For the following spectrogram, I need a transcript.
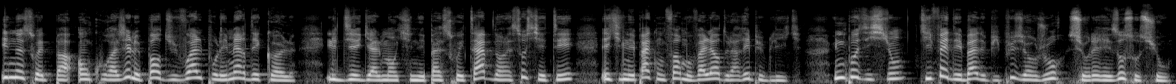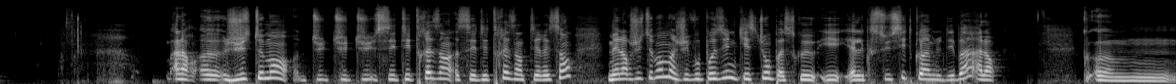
il ne souhaite pas encourager le port du voile pour les mères d'école. Il dit également qu'il n'est pas souhaitable dans la société et qu'il n'est pas conforme aux valeurs de la République. Une position qui fait débat depuis plusieurs jours sur les réseaux sociaux. Alors euh, justement, c'était très, intéressant. Mais alors justement, moi, je vais vous poser une question parce que elle suscite quand même le débat. Euh,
